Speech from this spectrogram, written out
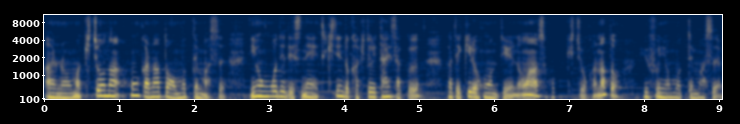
あの、まあ、貴重な本かなとは思ってます。日本語でですね、きちんと書き取り対策ができる本っていうのはすごく貴重かなというふうに思ってます。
